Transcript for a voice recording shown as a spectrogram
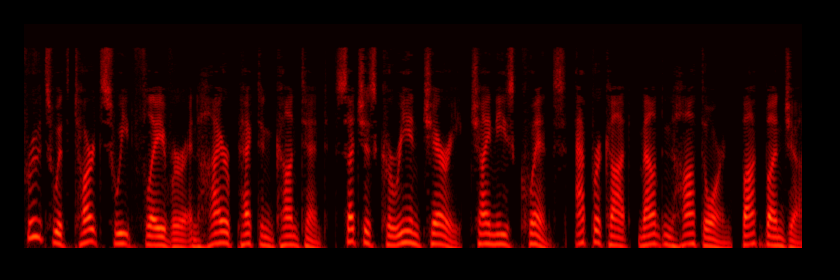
Fruits with tart sweet flavor and higher pectin content, such as Korean cherry, Chinese quince, apricot, mountain hawthorn, bokbunja,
